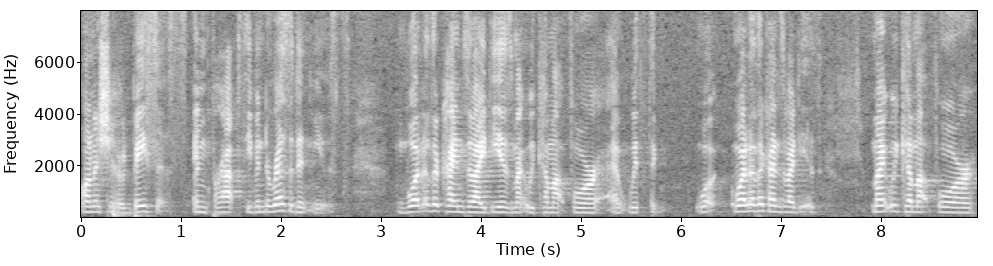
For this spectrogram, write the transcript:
on a shared basis, and perhaps even to resident use. What other kinds of ideas might we come up for uh, with the what, what other kinds of ideas might we come up for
